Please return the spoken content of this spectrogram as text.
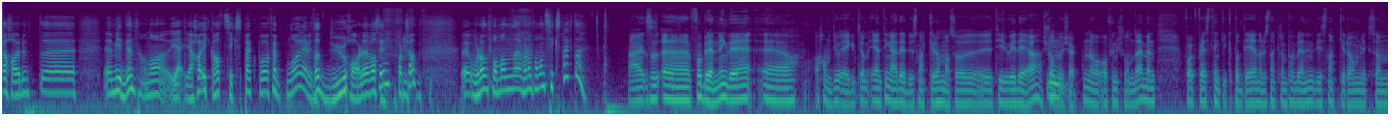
jeg har rundt uh, midjen? Nå, jeg, jeg har ikke hatt sixpack på 15 år. Jeg vet at du har det, Wasim, fortsatt. Hvordan, får man, hvordan får man sixpack, da? Nei, så forbrenning det handler jo egentlig om Én ting er det du snakker om, altså tiroidea, tyroidea, skjoldbruskkjertelen og, og funksjonen der, men folk flest tenker ikke på det når de snakker om forbrenning. De snakker om liksom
